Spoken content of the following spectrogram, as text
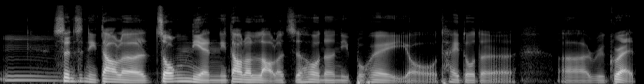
嗯，甚至你到了中年，你到了老了之后呢，你不会有太多的呃 regret，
